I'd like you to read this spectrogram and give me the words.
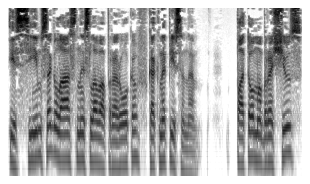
И сим согласны слова пророков, как написано, «Потом обращусь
